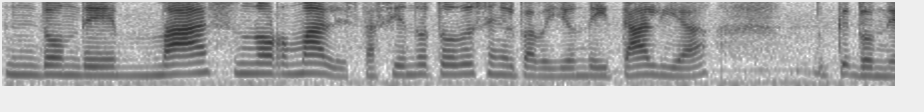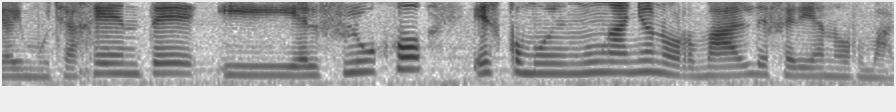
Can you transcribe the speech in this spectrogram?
donde más normal está siendo todo es en el pabellón de Italia, donde hay mucha gente y el flujo es como en un año normal de feria normal.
